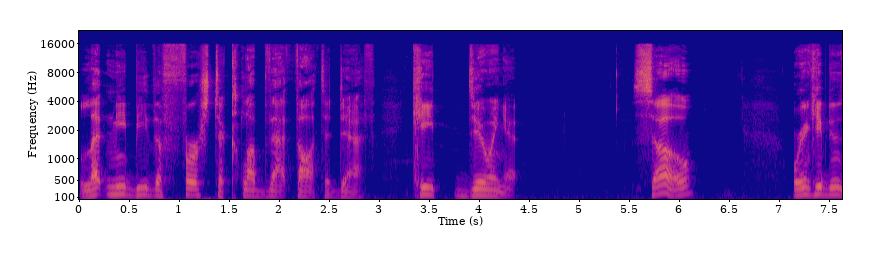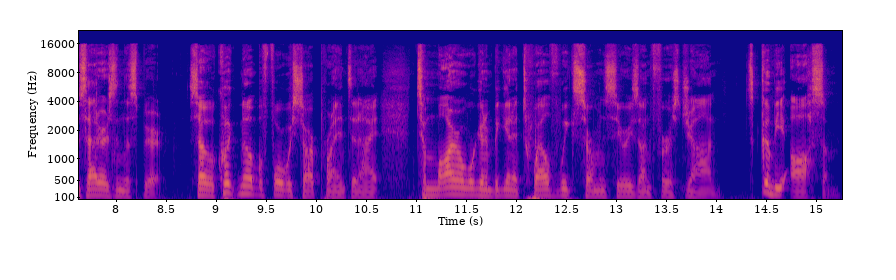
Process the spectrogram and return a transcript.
let me be the first to club that thought to death. Keep doing it. So, we're going to keep doing Saturdays in the Spirit. So, a quick note before we start praying tonight. Tomorrow, we're going to begin a 12 week sermon series on First John. It's going to be awesome.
